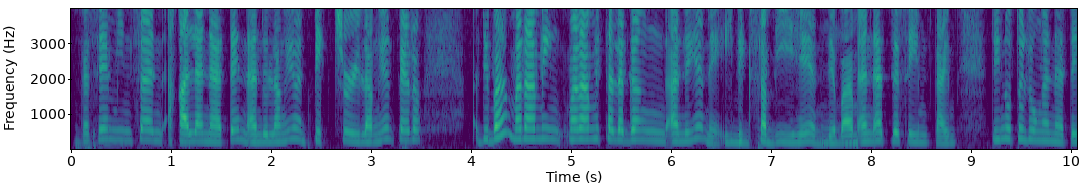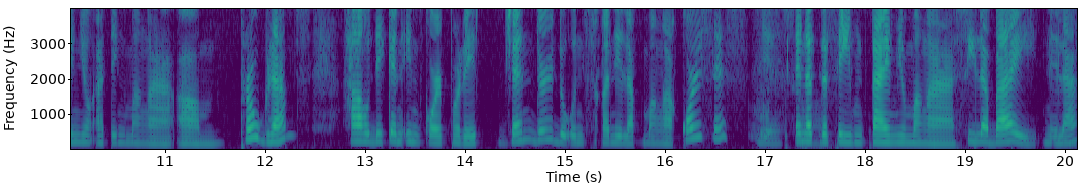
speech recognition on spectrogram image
Kasi minsan akala natin ano lang 'yun, picture lang 'yun, pero 'di ba? Maraming marami talagang ano 'yan eh, ibig sabihin, 'di ba? And at the same time, tinutulungan natin yung ating mga um, programs how they can incorporate gender doon sa kanilang mga courses Yes. and at the same time yung mga silabay nila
